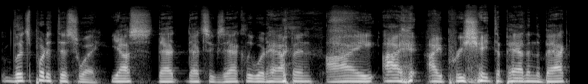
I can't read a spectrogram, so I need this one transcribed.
Let's put it this way. Yes, that that's exactly what happened. I I I appreciate the pat in the back.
